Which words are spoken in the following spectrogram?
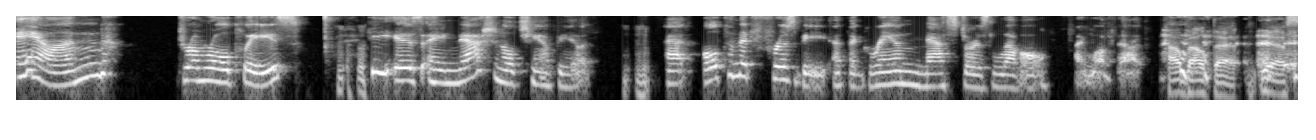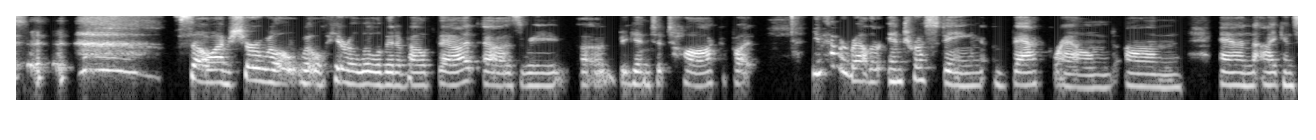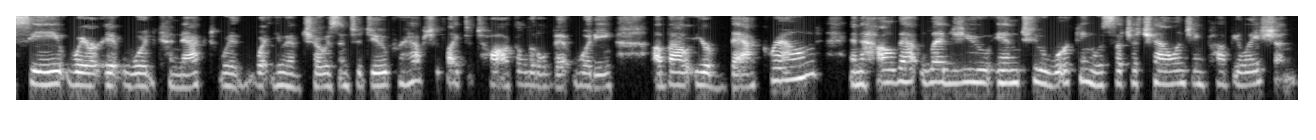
And, drum roll please, he is a national champion at Ultimate Frisbee at the Grand Masters level. I love that. How about that? Yes. So I'm sure we'll we'll hear a little bit about that as we uh, begin to talk. But you have a rather interesting background, um, and I can see where it would connect with what you have chosen to do. Perhaps you'd like to talk a little bit, Woody, about your background and how that led you into working with such a challenging population.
